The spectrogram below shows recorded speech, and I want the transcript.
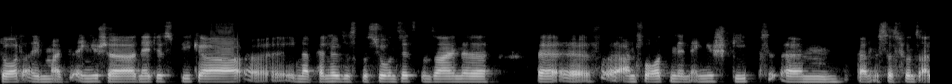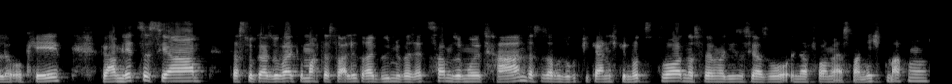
dort eben als englischer Native Speaker äh, in der Panel-Diskussion sitzt und seine äh, äh, Antworten in Englisch gibt, ähm, dann ist das für uns alle okay. Wir haben letztes Jahr das sogar so weit gemacht, dass wir alle drei Bühnen übersetzt haben, simultan. Das ist aber so gut wie gar nicht genutzt worden. Das werden wir dieses Jahr so in der Form erstmal nicht machen.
